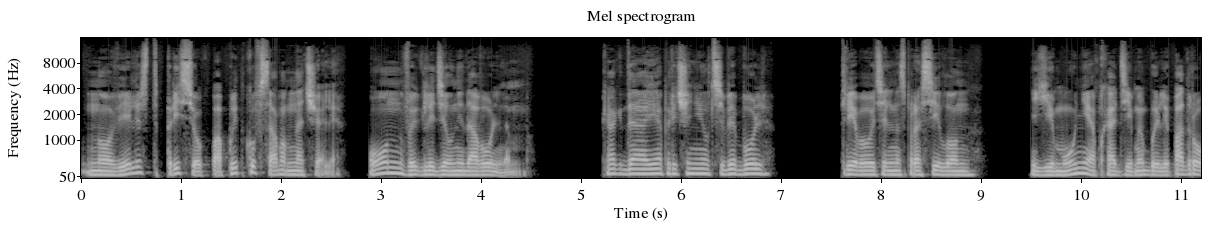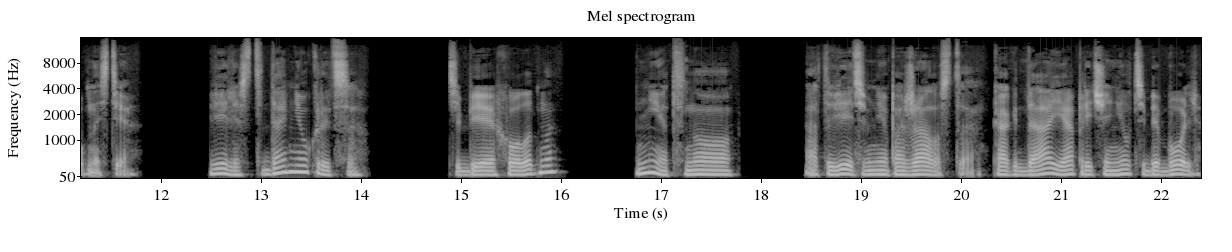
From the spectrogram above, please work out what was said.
но Велест присек попытку в самом начале. Он выглядел недовольным. «Когда я причинил тебе боль?» — требовательно спросил он. Ему необходимы были подробности. «Велест, дай мне укрыться». «Тебе холодно?» «Нет, но...» «Ответь мне, пожалуйста, когда я причинил тебе боль?»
